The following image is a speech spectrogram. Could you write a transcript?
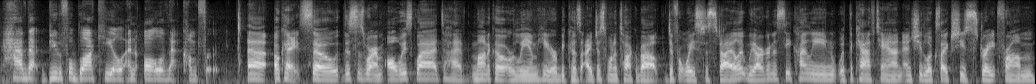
have that beautiful block heel and all of that comfort. Uh, okay, so this is where I'm always glad to have Monica or Liam here because I just want to talk about different ways to style it. We are going to see Kylene with the caftan, and she looks like she's straight from,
